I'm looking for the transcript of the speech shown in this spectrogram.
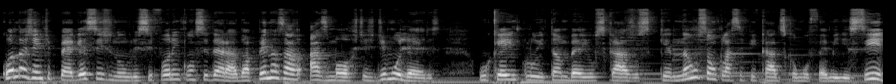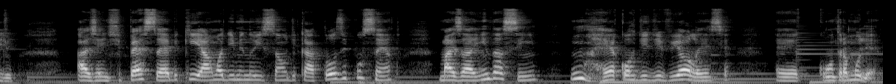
Quando a gente pega esses números, se forem considerados apenas as mortes de mulheres o que inclui também os casos que não são classificados como feminicídio, a gente percebe que há uma diminuição de 14%, mas ainda assim um recorde de violência é, contra a mulher.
